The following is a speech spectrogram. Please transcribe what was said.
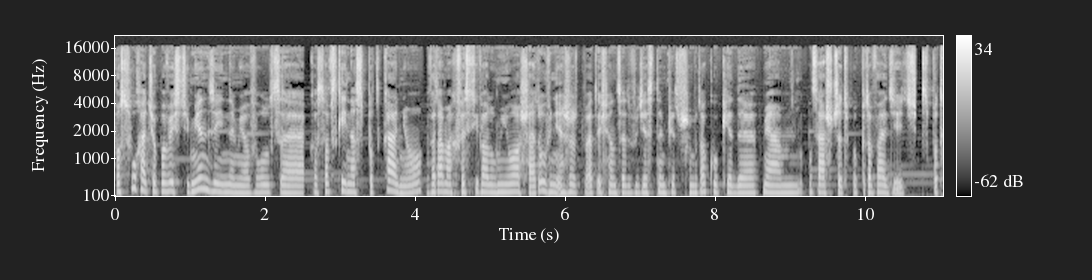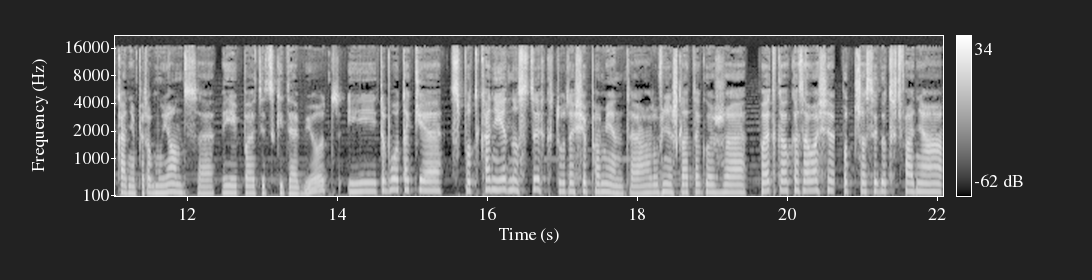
posłuchać opowieści między innymi o Wólce Kosowskiej na spotkaniu w ramach Festiwalu Miłosza, również w 2021 roku, kiedy miałam zaszczyt poprowadzić spotkanie promujące jej poetycki debiut i to było takie spotkanie, jedno z tych, które się pamięta, również dlatego, że poetka okazała się podczas jego trwania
